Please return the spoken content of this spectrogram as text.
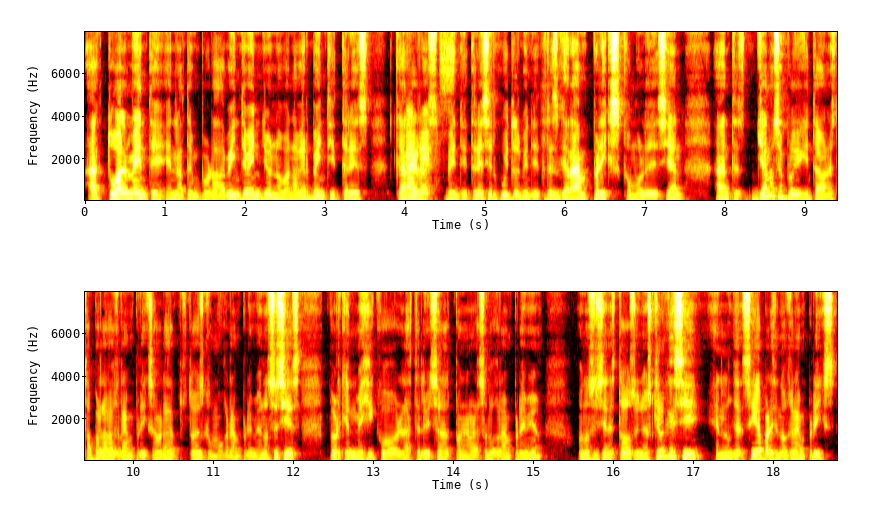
Actualmente, en la temporada 2021, van a haber 23 carreras, 23 circuitos, 23 Grand Prix, como le decían antes. Ya no sé por qué quitaron esta palabra Grand Prix, ahora pues, todo es como Gran Premio. No sé si es porque en México las televisoras ponen ahora solo Gran Premio, o no sé si en Estados Unidos. Creo que sí, en, sigue apareciendo Grand Prix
